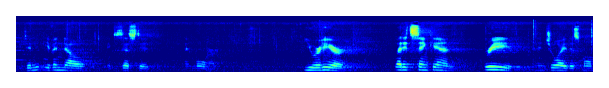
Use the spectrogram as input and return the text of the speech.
you didn't even know existed and more. You are here. Let it sink in. Breathe and enjoy this moment.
